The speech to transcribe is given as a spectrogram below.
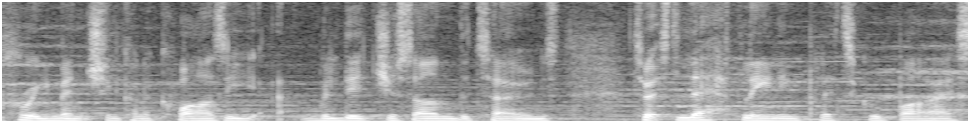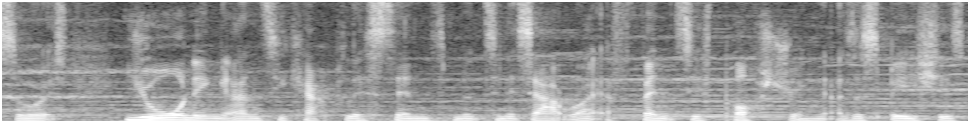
pre-mentioned kind of quasi-religious undertones to its left-leaning political bias or its yawning anti-capitalist sentiments and its outright offensive posturing that as a species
